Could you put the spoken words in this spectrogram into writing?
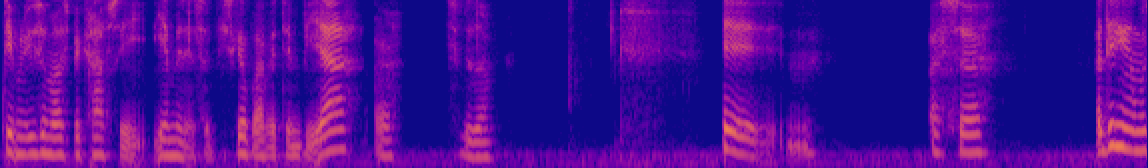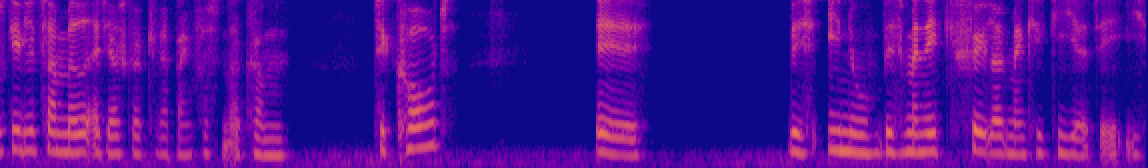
bliver man ligesom også bekræftet i, jamen altså, vi skal jo bare være dem, vi er, og så videre. Øh, og så... Og det hænger måske lidt sammen med, at jeg også godt kan være bange for sådan at komme til kort, øh, hvis I nu, hvis man ikke føler, at man kan give jer det, I,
